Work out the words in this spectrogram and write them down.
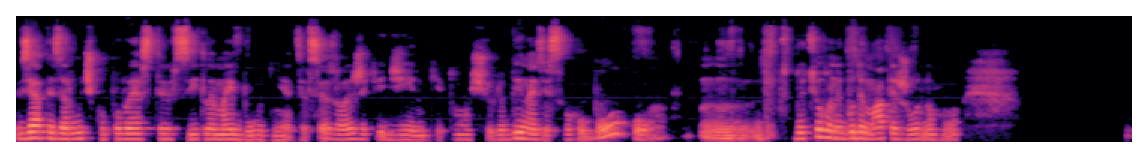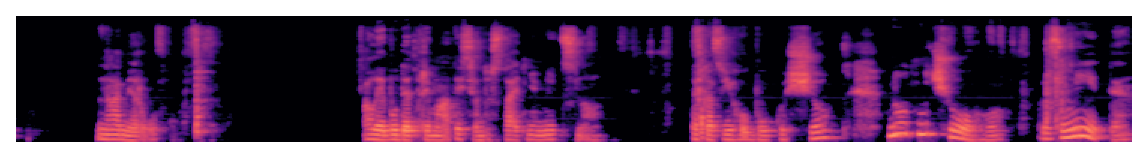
взяти за ручку, повести в світле майбутнє, це все залежить від жінки, тому що людина зі свого боку до цього не буде мати жодного наміру, але буде триматися достатньо міцно. Така з його боку, що? Ну, от нічого, розумієте?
